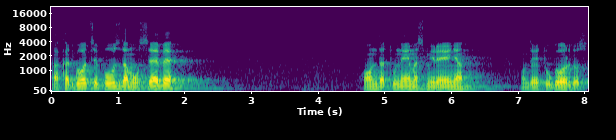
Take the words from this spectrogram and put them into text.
A kad god se pouzdamo u sebe, onda tu nema smirenja, onda je tu gordost.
